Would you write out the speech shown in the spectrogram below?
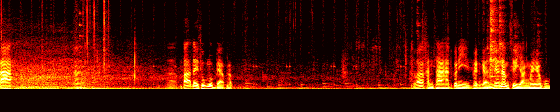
ษาอ่าอ่าปะได้ทุกรูปแบบครับ แต่ว่าขันสาหัสก็นี่เพื่อนกันแนะนำซื้ออยางไหมครับผม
